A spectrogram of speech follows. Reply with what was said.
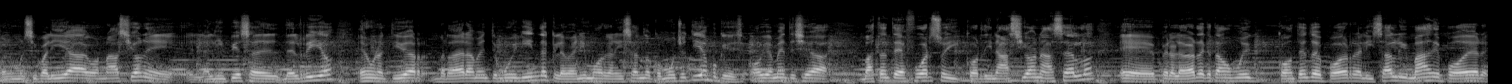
la municipalidad, gobernación, eh, la limpieza del, río. Es una actividad verdaderamente muy linda que la venimos organizando con mucho tiempo, que obviamente lleva bastante esfuerzo y coordinación a hacerlo, eh, pero la verdad que estamos muy contentos de poder realizarlo y más de poder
